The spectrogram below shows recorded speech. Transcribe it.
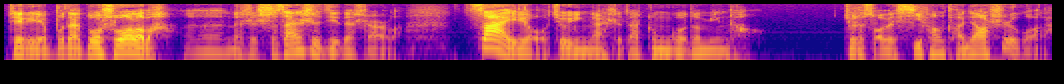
这个也不再多说了吧。呃，那是十三世纪的事儿了。再有就应该是在中国的明朝，就是所谓西方传教士过来。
